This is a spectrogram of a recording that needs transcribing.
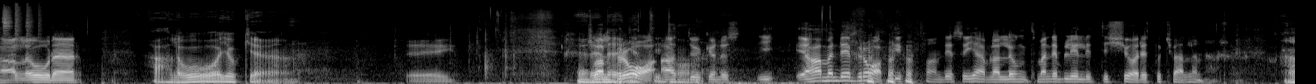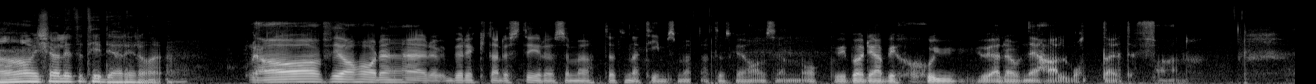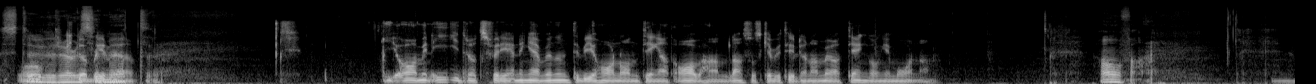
Hallå där. Hallå Jocke. Hej. Vad bra att du kunde... Ja men det är bra. Fy fan det är så jävla lugnt. Men det blir lite körigt på kvällen här. Ja, vi kör lite tidigare idag. Ja, för jag har det här beryktade styrelsemötet. Den här teamsmötet ska jag ha sen. Och vi börjar vid sju eller om det är halv åtta. Inte fan. Styrelsemöte. Ja, min idrottsförening. Även om inte vi har någonting att avhandla så ska vi tydligen ha möte en gång i månaden. Åh fan.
